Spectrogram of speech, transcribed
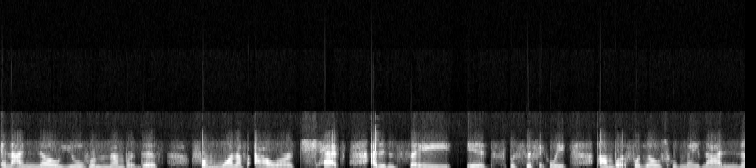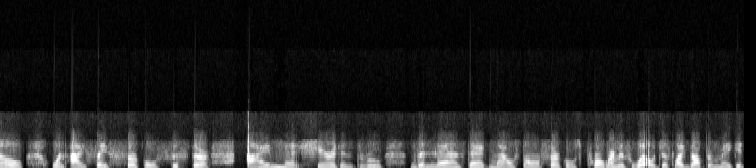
and I know you'll remember this from one of our chats. I didn't say it specifically, um, but for those who may not know, when I say circle sister, I met Sheridan through the NASDAQ Milestone Circles program as well, just like Dr. Megan.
